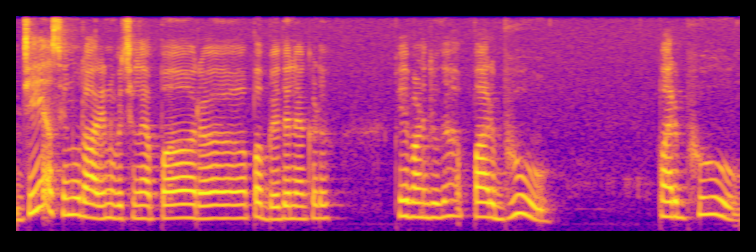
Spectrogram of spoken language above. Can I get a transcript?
ਜੇ ਅਸੀਂ ਨੂੰ ਰਾਰੇ ਨੂੰ ਵਿਚਲਿਆ ਪਰ ਪੱਬੇ ਦੇ ਲੈਂਕੜ, ਫੇਰ ਬਣ ਜੂਗਾ ਪ੍ਰਭੂ ਪ੍ਰਭੂ,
